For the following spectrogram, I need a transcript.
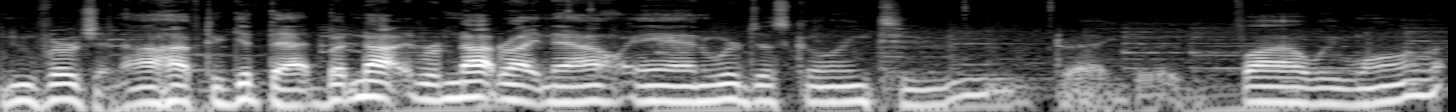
new version. I'll have to get that, but not not right now. And we're just going to drag the file we want,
